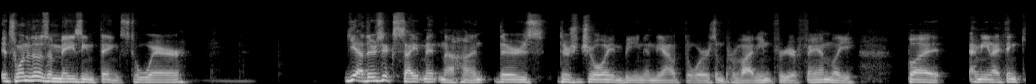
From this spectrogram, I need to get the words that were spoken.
it's one of those amazing things to where yeah, there's excitement in the hunt. There's there's joy in being in the outdoors and providing for your family. But I mean, I think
